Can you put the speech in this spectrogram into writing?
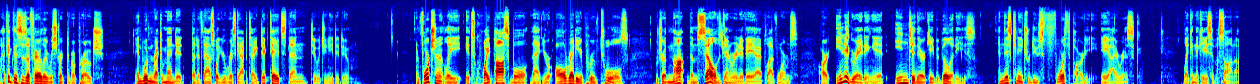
I think this is a fairly restrictive approach and wouldn't recommend it, but if that's what your risk appetite dictates, then do what you need to do. Unfortunately, it's quite possible that your already approved tools which are not themselves generative AI platforms, are integrating it into their capabilities. And this can introduce fourth party AI risk, like in the case of Asana,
